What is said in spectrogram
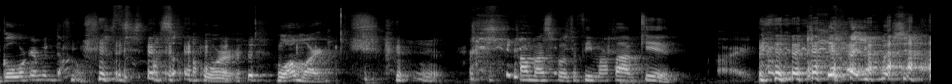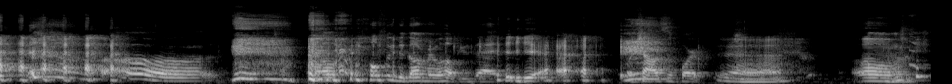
Go work at McDonald's or Walmart. how am I supposed to feed my five kids? All right. You push it. oh. Well, hopefully the government will help you with that. yeah. Child support. Yeah. Um,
